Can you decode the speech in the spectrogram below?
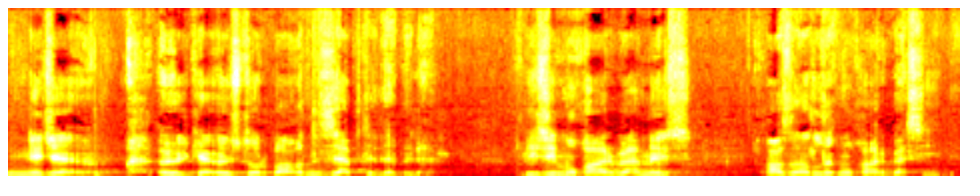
Necə ölkə öz torpağını zəbt edə bilər? Bizim müharibəmiz azadlıq müharibəsi idi.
